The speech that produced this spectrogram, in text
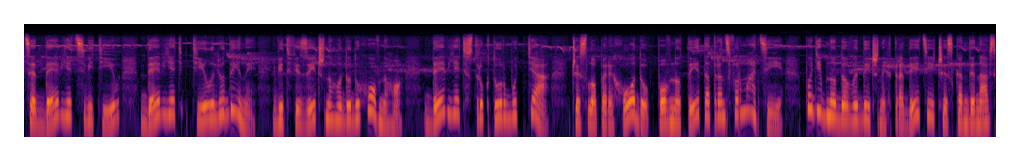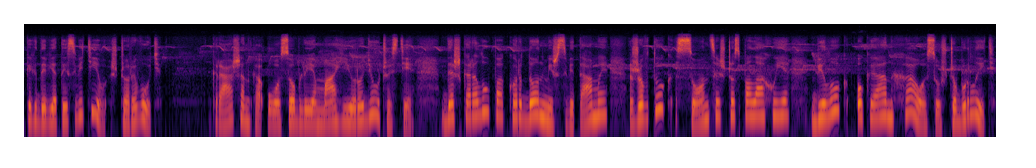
це дев'ять світів, дев'ять тіл людини від фізичного до духовного, дев'ять структур буття, число переходу, повноти та трансформації, подібно до ведичних традицій чи скандинавських дев'яти світів, що ревуть. Крашанка уособлює магію родючості, де шкаралупа кордон між світами, жовток сонце, що спалахує, білок океан хаосу, що бурлить.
